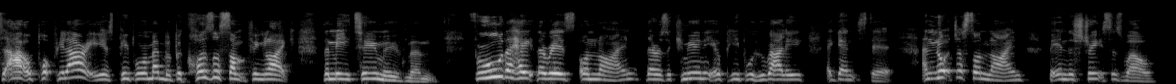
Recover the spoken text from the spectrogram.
to out of popularity, as people remember, because of something like the Me Too movement. For all the hate there is online, there is a community of people who rally against it. And not just online, but in the streets as well.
